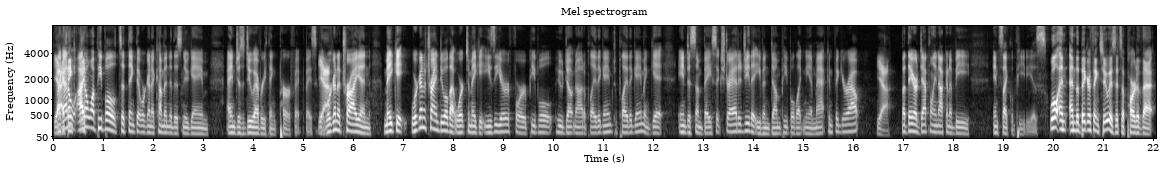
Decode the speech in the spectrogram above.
Yeah, like I I, don't I, I- don't want people to think that we're going to come into this new game and just do everything perfect basically. Yeah. We're going to try and make it we're going to try and do all that work to make it easier for people who don't know how to play the game to play the game and get into some basic strategy that even dumb people like me and Matt can figure out. Yeah. But they are definitely not going to be encyclopedias. Well, and and the bigger thing too is it's a part of that.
